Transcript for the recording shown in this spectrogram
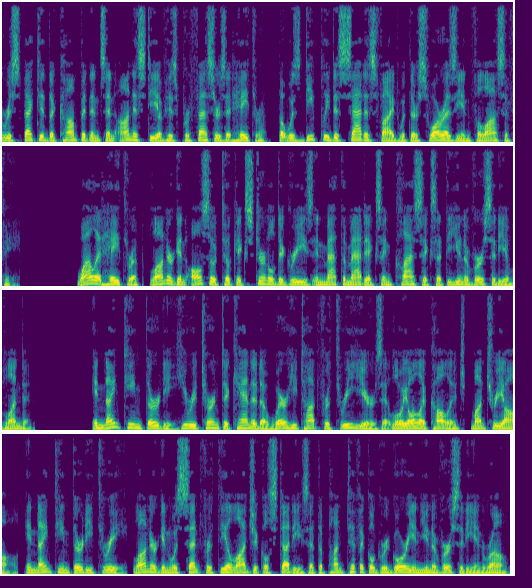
respected the competence and honesty of his professors at Heythrop, but was deeply dissatisfied with their Suarezian philosophy. While at Heythrop, Lonergan also took external degrees in mathematics and classics at the University of London. In 1930 he returned to Canada where he taught for three years at Loyola College, Montreal. In 1933, Lonergan was sent for theological studies at the Pontifical Gregorian University in Rome.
